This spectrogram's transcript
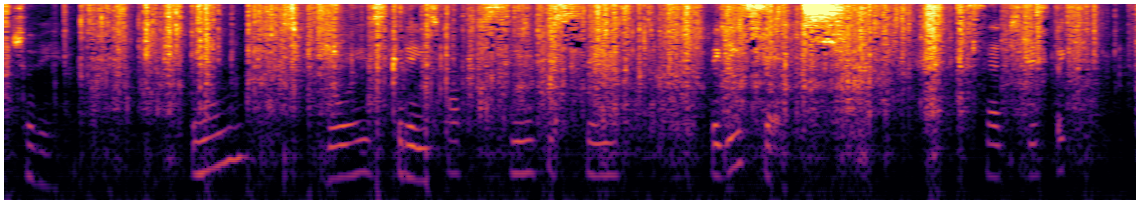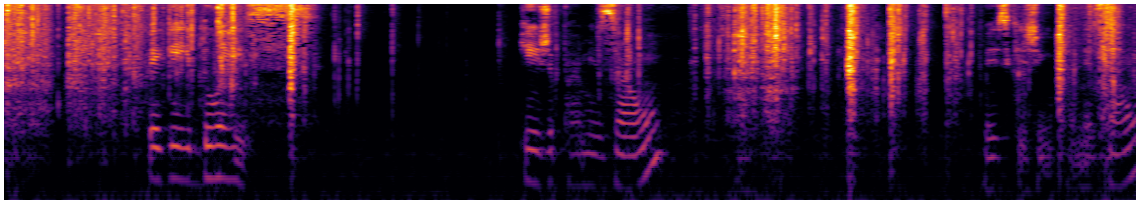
Deixa eu ver. Um, dois, três, quatro, cinco, seis... Peguei sete. Sete desse daqui. Peguei dois queijo parmesão. Dois queijinhos parmesão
